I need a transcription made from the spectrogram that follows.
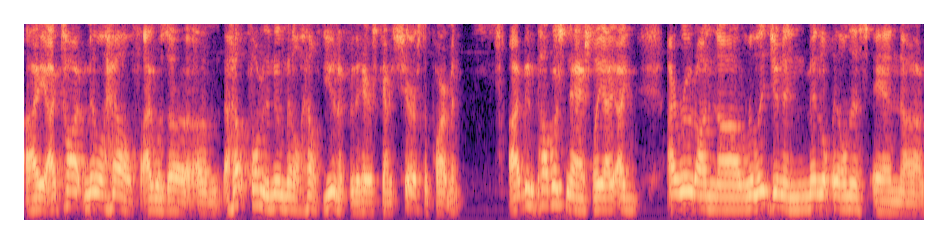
I, I taught mental health. I was a, um, a help form the new mental health unit for the Harris County Sheriff's Department I've been published nationally. I, I, I wrote on uh, religion and mental illness and uh,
